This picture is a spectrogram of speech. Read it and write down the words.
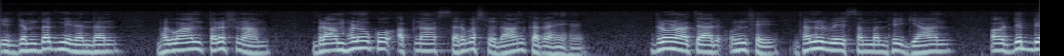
कि जमदग्नि नंदन भगवान परशुराम ब्राह्मणों को अपना सर्वस्व दान कर रहे हैं। द्रोणाचार्य उनसे धनुर्वेद संबंधी ज्ञान और दिव्य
